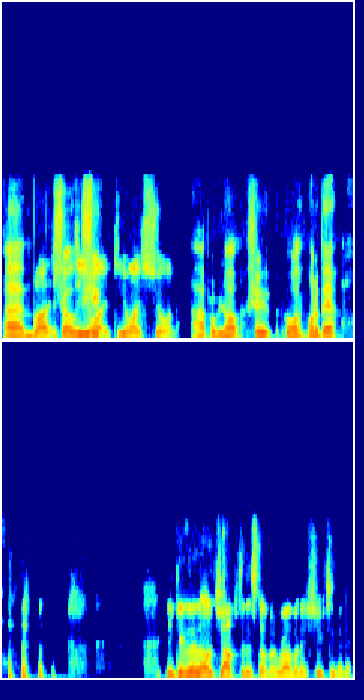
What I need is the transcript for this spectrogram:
Um, Like, so do you shoot, like, do you like Sean? ah, probably not. Shoot, go on, want a beer? You give him a little jab to the stomach rather than shooting in it.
